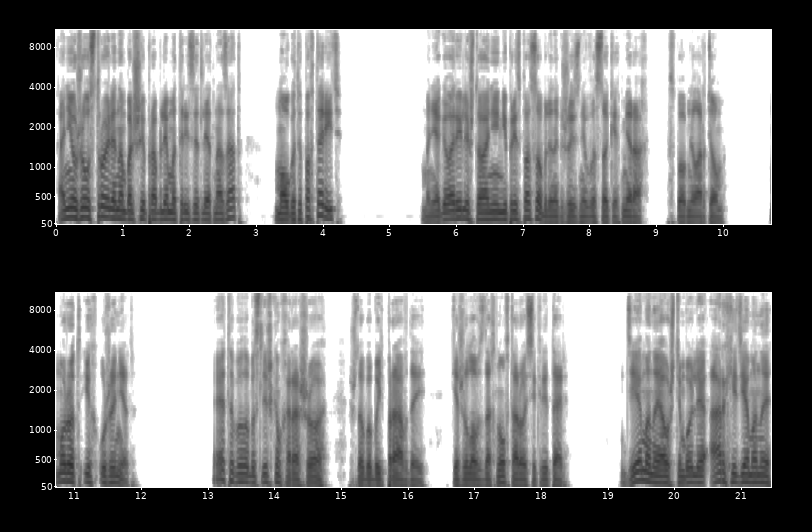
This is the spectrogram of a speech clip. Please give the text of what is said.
Они уже устроили нам большие проблемы 30 лет назад, могут и повторить. Мне говорили, что они не приспособлены к жизни в высоких мирах, вспомнил Артем. Может, их уже нет. Это было бы слишком хорошо, чтобы быть правдой, тяжело вздохнул второй секретарь. Демоны, а уж тем более архидемоны,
